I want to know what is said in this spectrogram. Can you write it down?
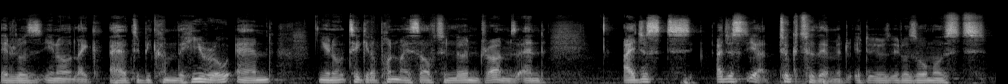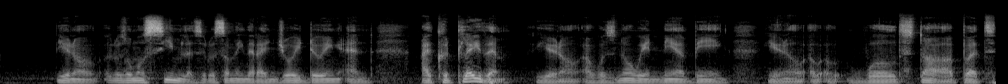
it was you know like I had to become the hero and you know take it upon myself to learn drums and I just I just yeah took to them. It it, it was it was almost you know it was almost seamless. It was something that I enjoyed doing, and I could play them. You know, I was nowhere near being you know a, a world star, but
